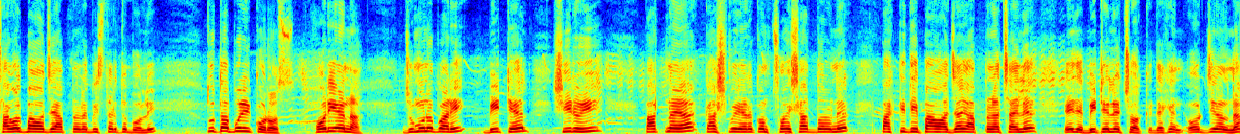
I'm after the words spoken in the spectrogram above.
ছাগল পাওয়া যায় আপনারা বিস্তারিত বলি। তুতাপুরি করস, হরিয়ানা, যমুনাপাড়ি, বিটেল শিরুই পাটনায়া, কাশ্মীর, এরকম ছয় সাত ধরনের প্রাকৃতিক পাওয়া যায়। আপনারা চাইলে এই যে বিটেলের চক, দেখেন অরিজিনাল না?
